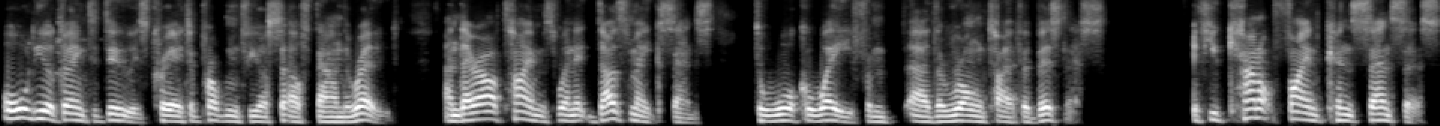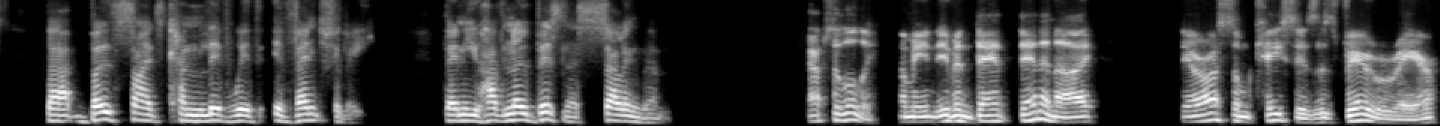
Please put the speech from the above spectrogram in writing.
all you're going to do is create a problem for yourself down the road. And there are times when it does make sense to walk away from uh, the wrong type of business. If you cannot find consensus that both sides can live with eventually, then you have no business selling them Absolutely. I mean, even Dan, Dan and I, there are some cases, it's very rare,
